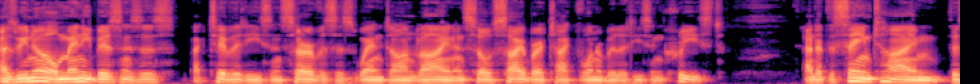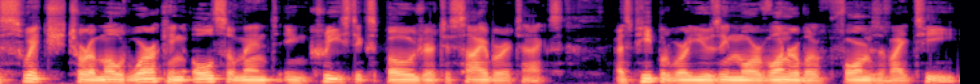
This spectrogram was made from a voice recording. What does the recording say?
As we know, many businesses, activities, and services went online, and so cyber attack vulnerabilities increased. And at the same time, the switch to remote working also meant increased exposure to cyber attacks as people were using more vulnerable forms of IT.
